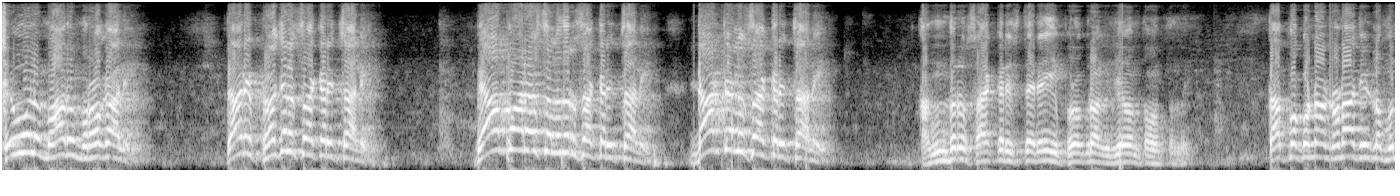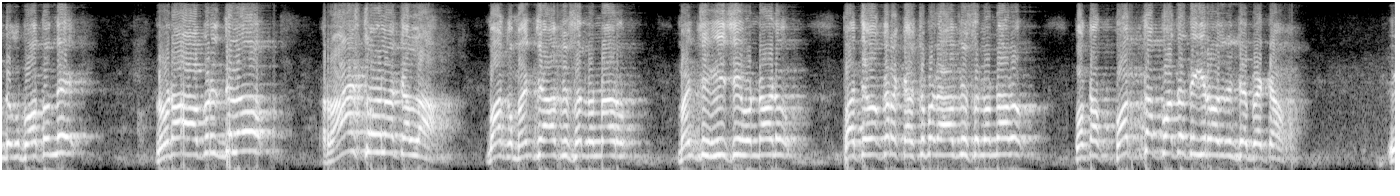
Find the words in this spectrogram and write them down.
చెవులు మారు మ్రోగాలి. దానికి ప్రజలు సహకరించాలి. వ్యాపారస్తులందరూ సహకరించాలి. డాక్టర్లు సహకరించాలి. అందరూ సహకరిస్తేనే ఈ ప్రోగ్రాం విజయవంతం అవుతుంది. తప్పకుండా నుడా దీంట్లో ముందుకు పోతుంది. నుడా అభివృద్ధిలో రాష్ట్రంలో కల్లా మాకు మంచి ఆఫీసర్లు ఉన్నారు మంచి వీసీ ఉన్నాడు ప్రతి ఒక్కరు కష్టపడే ఆఫీసర్లు ఉన్నారు. ఒక కొత్త పద్ధతి ఈ రోజు నుంచే పెట్టాం. ఈ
